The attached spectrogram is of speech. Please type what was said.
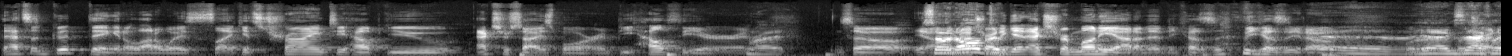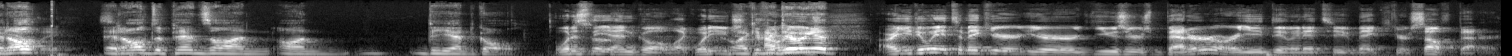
that's a good thing in a lot of ways. It's like it's trying to help you exercise more and be healthier. And Right. So, you know, So they're it all not trying de- to get extra money out of it because because you know. Yeah, yeah, exactly. It all healthy. it all depends on on the end goal. What is the end goal? Like, what do you Like if you're are doing you- it, Are you doing it to make your your users better, or are you doing it to make yourself better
